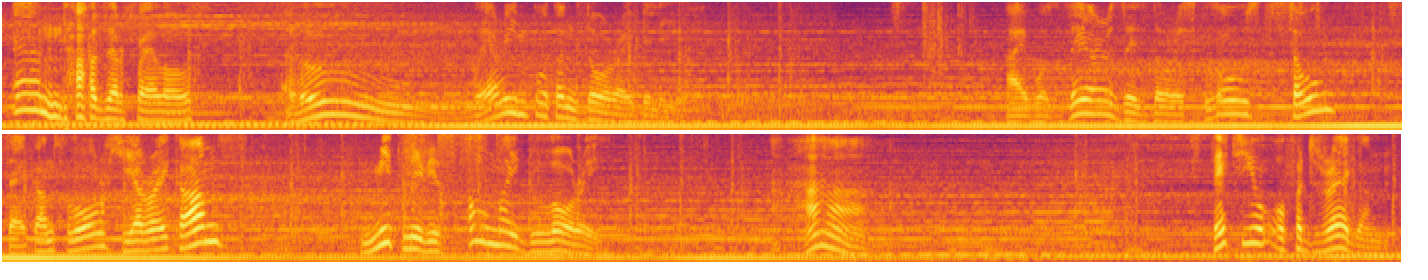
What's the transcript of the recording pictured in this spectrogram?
and other fellows. Oh, very important door, I believe. I was there, this door is closed, so... Second floor, here I comes! Meet me with all my glory! Aha! Statue of a dragon.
